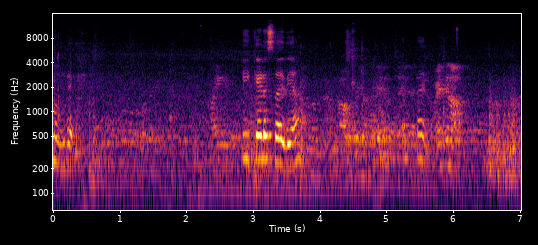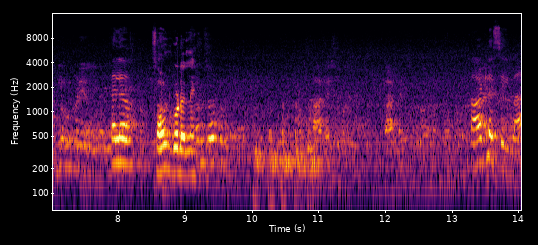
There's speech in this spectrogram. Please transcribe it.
ಮುಂದೆ. ಈಗ ಕೇಳಿಸ್ತಾ ಇದೆಯಾ? ಹಲೋ ಸೌಂಡ್ ಕೊಡಲ್ಲ ಕಾರ್ಡ್ಲೆಸ್ ಇಲ್ವಾ?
